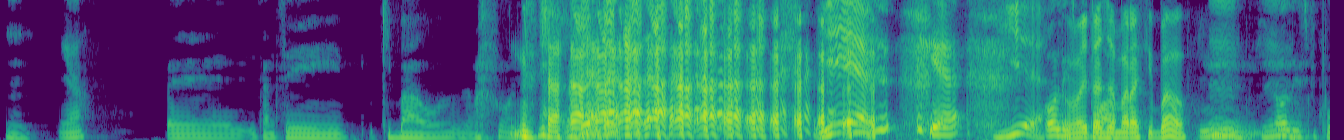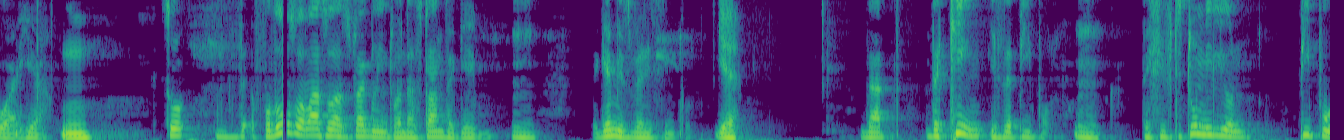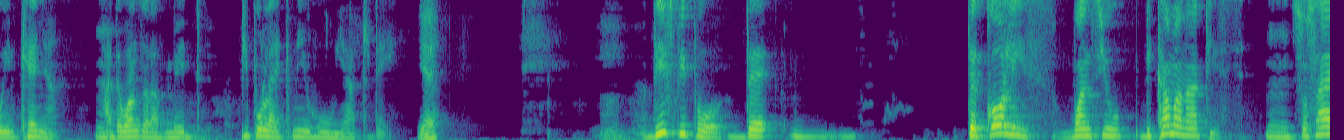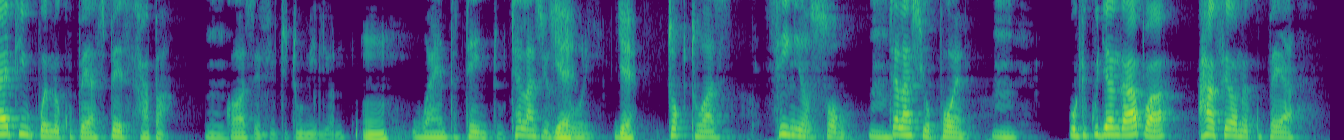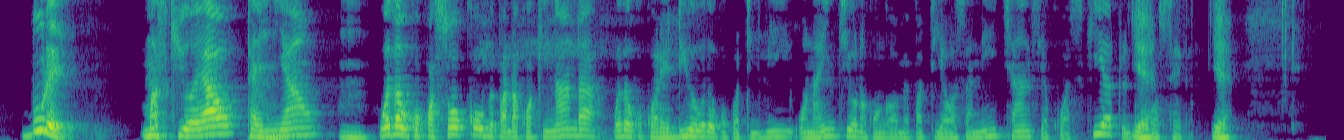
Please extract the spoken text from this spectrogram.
Mm. yeah? Uh, you can say kibao. Yeah. Yeah. Yeah. Mara kibao? Mm, all these people are here. Mm. So th- for those of us who are struggling to understand the game mm. the game is very simple. Yeah. That the king is the people. Mm. the 52 million people in kenya are the ones that have made people like me who we are today. Yeah. These people the the goal is once you become an artist Mm. society imekupea space hapa Mm. kwa 52 million. Mm. were entertained to tell us your yeah. story. Yeah. Talk to us. Sing your song. Tell us your poem. Mm. ukikujanga hapa hase wamekupea. Bure. Masikio yao time yao. Mm. wedha uko kwa soko umepanda kwa kinanda wedha uko kwa redio wedha uko kwa tv wananchi wanakwanga wamepatia wasanii chance ya kuwasikia 24/7 yeah.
